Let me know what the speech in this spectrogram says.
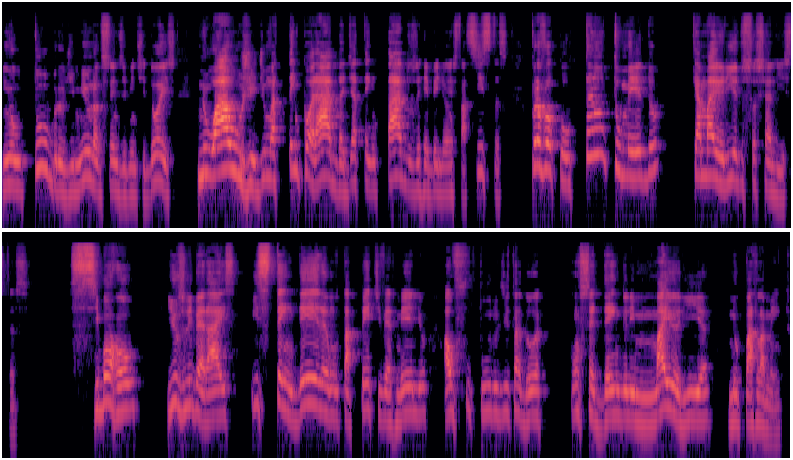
em outubro de 1922, no auge de uma temporada de atentados e rebeliões fascistas, provocou tanto medo que a maioria dos socialistas se borrou e os liberais estenderam o tapete vermelho ao futuro ditador, concedendo-lhe maioria no parlamento.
